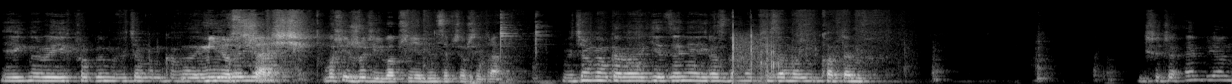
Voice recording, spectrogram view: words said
Ja ignoruję ich problemy, wyciągam kawałek minus. 6. Musisz rzucić, bo przy jedynce wciąż się trafi. Wyciągam kawałek jedzenia i rozglądam się za moim kotem. I krzyczę embrion.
